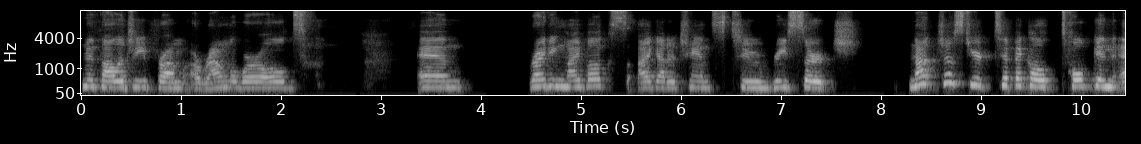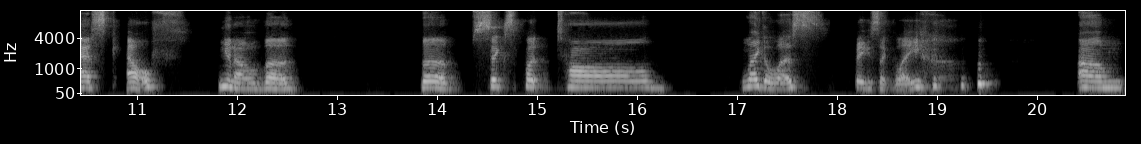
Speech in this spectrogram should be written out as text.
mythology from around the world. And writing my books, I got a chance to research not just your typical Tolkien-esque elf, you know, the the six foot tall Legolas, basically. um,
